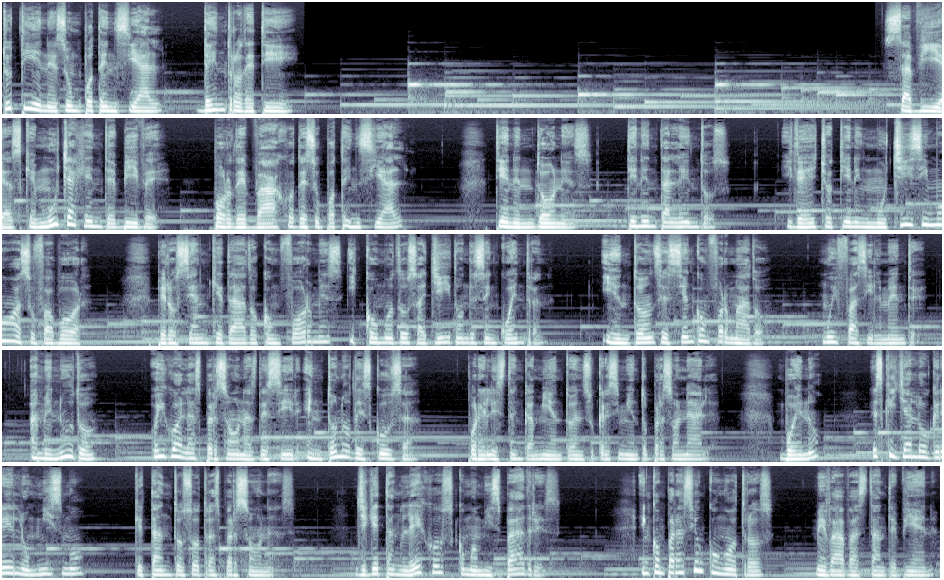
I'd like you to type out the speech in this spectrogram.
Tú tienes un potencial dentro de ti. ¿Sabías que mucha gente vive por debajo de su potencial? Tienen dones, tienen talentos y de hecho tienen muchísimo a su favor, pero se han quedado conformes y cómodos allí donde se encuentran. Y entonces se han conformado muy fácilmente. A menudo oigo a las personas decir en tono de excusa por el estancamiento en su crecimiento personal, bueno, es que ya logré lo mismo que tantas otras personas. Llegué tan lejos como mis padres. En comparación con otros, me va bastante bien.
